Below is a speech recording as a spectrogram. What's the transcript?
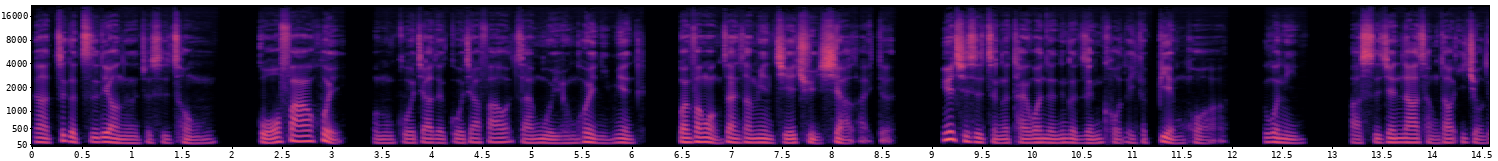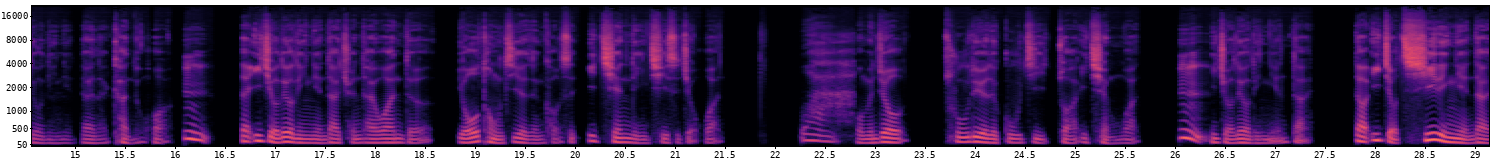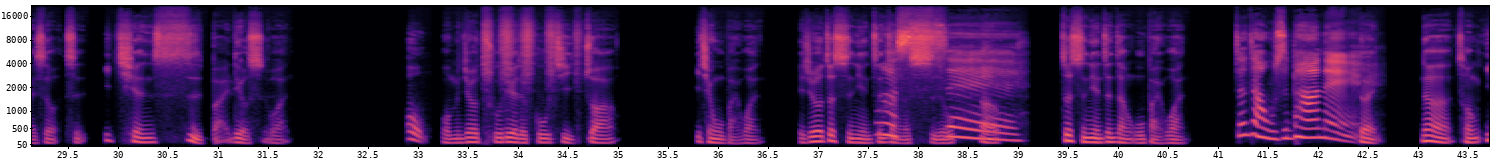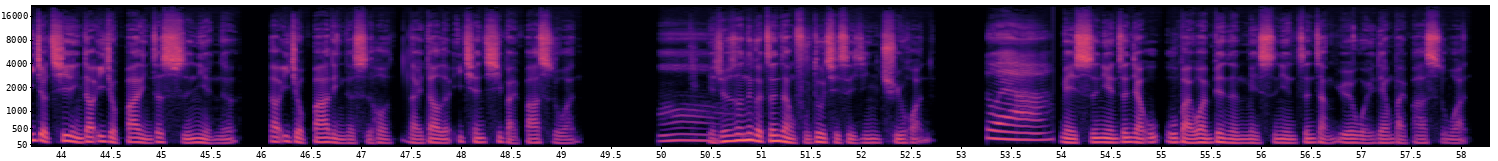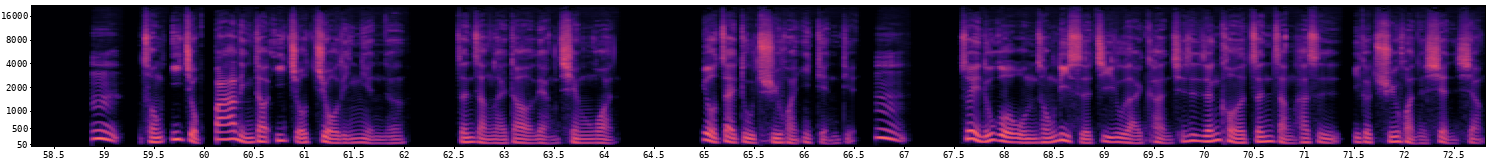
那这个资料呢，就是从国发会我们国家的国家发展委员会里面官方网站上面截取下来的。因为其实整个台湾的那个人口的一个变化，如果你把时间拉长到一九六零年代来看的话，嗯，在一九六零年代，全台湾的有统计的人口是一千零七十九万，哇，我们就粗略的估计抓一千万，嗯，一九六零年代到一九七零年代的时候是一千四百六十万，哦，我们就粗略的估计抓一千五百万。也就是说，这十年增长了十呃，这十年增长五百万，增长五十趴呢。对，那从一九七零到一九八零这十年呢，到一九八零的时候来到了一千七百八十万。哦，也就是说，那个增长幅度其实已经趋缓了。对啊，每十年增长五五百万，变成每十年增长约为两百八十万。嗯，从一九八零到一九九零年呢，增长来到两千万。又再度趋缓一点点，嗯，所以如果我们从历史的记录来看，其实人口的增长它是一个趋缓的现象。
